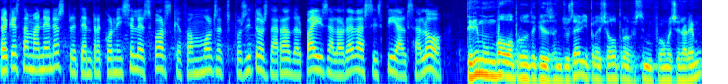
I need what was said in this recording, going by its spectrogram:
D'aquesta manera es pretén reconèixer l'esforç que fan molts expositors d'arreu del país a l'hora d'assistir al saló. Tenim un molt bon producte aquí de Sant Josep i per això el promocionarem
